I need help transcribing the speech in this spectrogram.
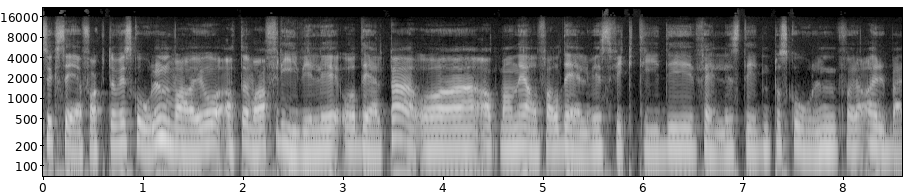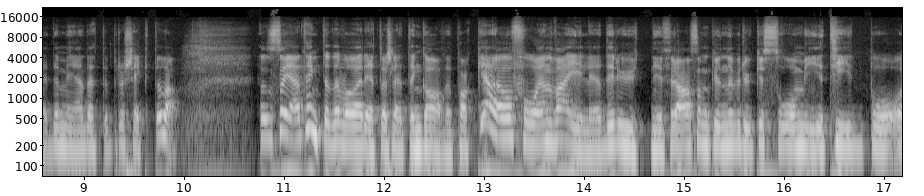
suksessfaktor ved skolen var jo at det var frivillig å delta, og at man iallfall delvis fikk tid i fellestiden på skolen for å arbeide med dette prosjektet. da. Så jeg tenkte det var rett og slett en gavepakke å få en veileder utenifra som kunne bruke så mye tid på å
